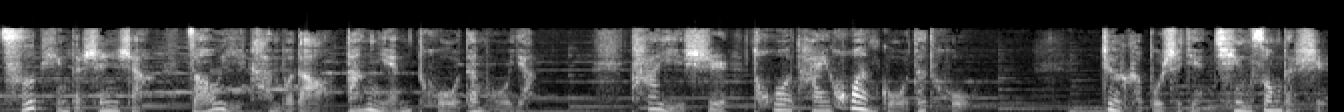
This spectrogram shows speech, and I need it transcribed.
瓷瓶的身上早已看不到当年土的模样，它已是脱胎换骨的土。这可不是件轻松的事。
